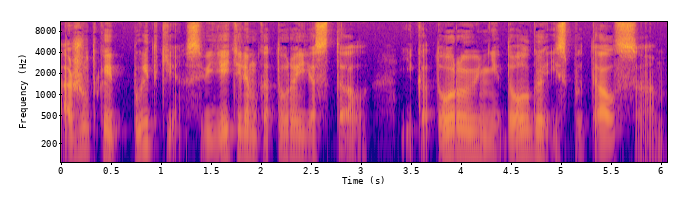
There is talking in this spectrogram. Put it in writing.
о жуткой пытке, свидетелем которой я стал, и которую недолго испытал сам.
